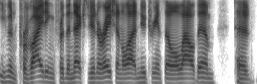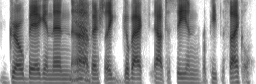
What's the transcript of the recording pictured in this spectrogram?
even providing for the next generation a lot of nutrients that will allow them to grow big and then Yeah. uh, eventually go back out to sea and repeat the cycle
